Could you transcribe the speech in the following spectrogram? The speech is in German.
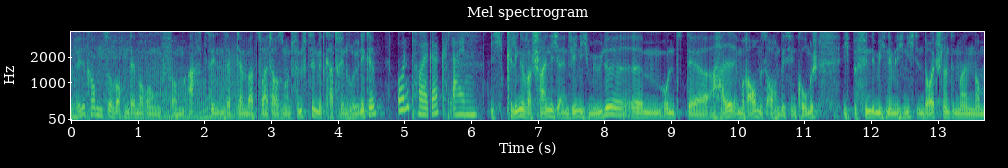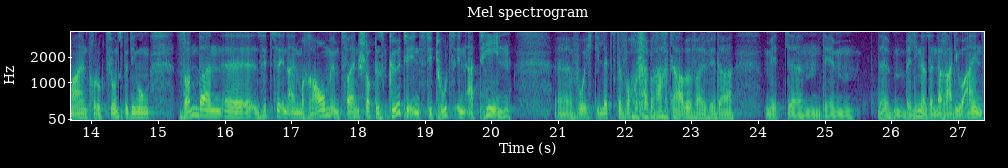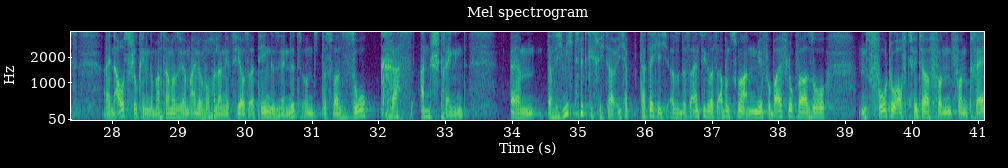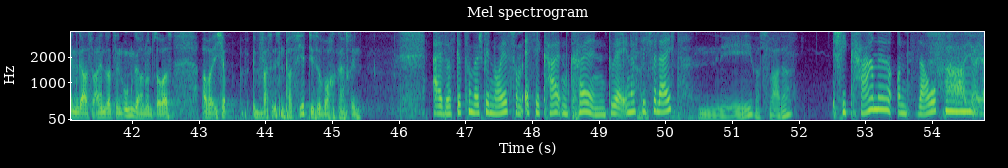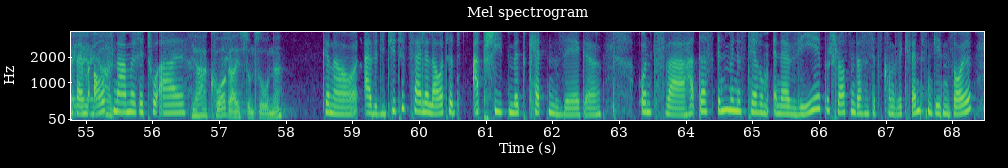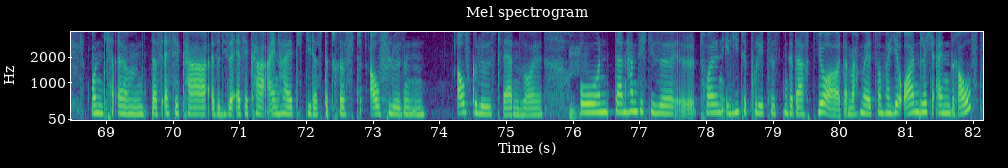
Willkommen zur Wochendämmerung vom 18. September 2015 mit Katrin Rönecke und Holger Klein. Ich klinge wahrscheinlich ein wenig müde ähm, und der Hall im Raum ist auch ein bisschen komisch. Ich befinde mich nämlich nicht in Deutschland in meinen normalen Produktionsbedingungen, sondern äh, sitze in einem Raum im zweiten Stock des Goethe-Instituts in Athen, äh, wo ich die letzte Woche verbracht habe, weil wir da mit ähm, dem Berliner Sender Radio 1 einen Ausflug hingemacht haben. Also wir haben eine Woche lang jetzt hier aus Athen gesendet und das war so krass anstrengend, ähm, dass ich nichts mitgekriegt habe. Ich habe tatsächlich, also das Einzige, was ab und zu mal an mir vorbeiflog, war so ein Foto auf Twitter von, von Tränengaseinsatz in Ungarn und sowas. Aber ich habe, was ist denn passiert diese Woche, Katrin? Also es gibt zum Beispiel Neues vom SEK in Köln. Du erinnerst dich vielleicht? Nee, was war da? Schikane und Saufen ah, ja, ja, beim ja, Aufnahmeritual. Ja, Chorgeist und so, ne? Genau. Also die Titelzeile lautet Abschied mit Kettensäge. Und zwar hat das Innenministerium NRW beschlossen, dass es jetzt Konsequenzen geben soll und ähm, das SEK, also diese SEK-Einheit, die das betrifft, auflösen aufgelöst werden soll. Mhm. Und dann haben sich diese äh, tollen Elite-Polizisten gedacht, ja, da machen wir jetzt nochmal hier ordentlich einen drauf,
